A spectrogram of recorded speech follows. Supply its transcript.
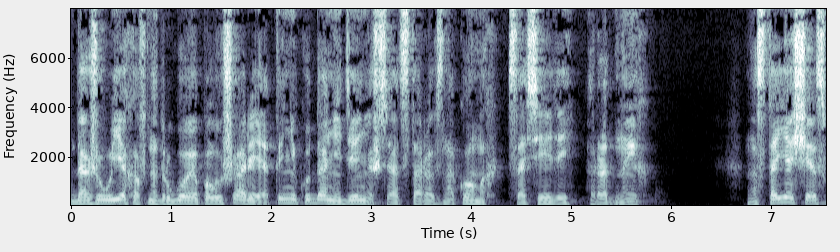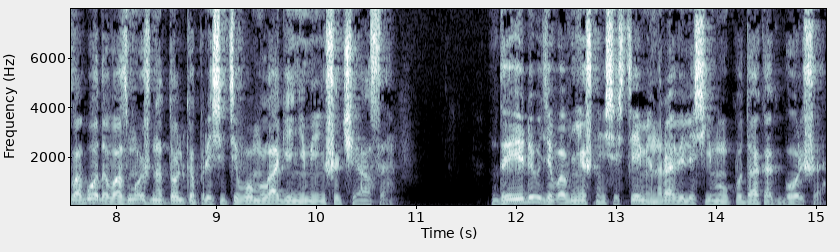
даже уехав на другое полушарие, ты никуда не денешься от старых знакомых, соседей, родных. Настоящая свобода возможна только при сетевом лаге не меньше часа. Да и люди во внешней системе нравились ему куда как больше.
